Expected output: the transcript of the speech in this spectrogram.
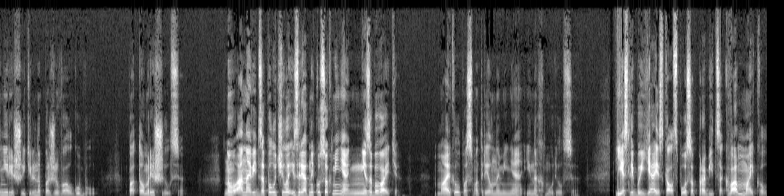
нерешительно пожевал губу. Потом решился. «Ну, она ведь заполучила изрядный кусок меня, не забывайте». Майкл посмотрел на меня и нахмурился. «Если бы я искал способ пробиться к вам, Майкл»,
